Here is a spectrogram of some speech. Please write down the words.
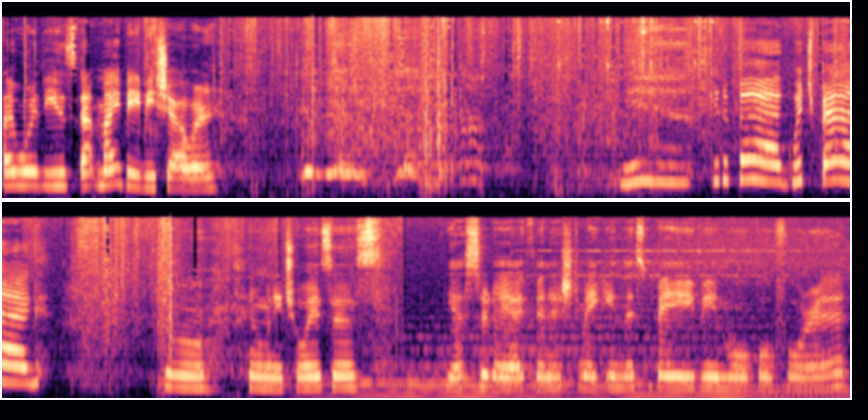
I wore these at my baby shower. Yeah, get a bag. Which bag? Oh, too many choices. Yesterday I finished making this baby mobile for it.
